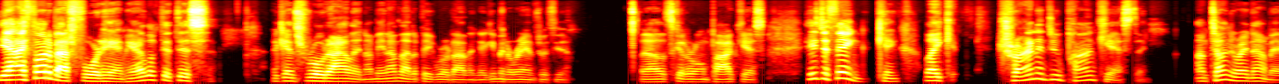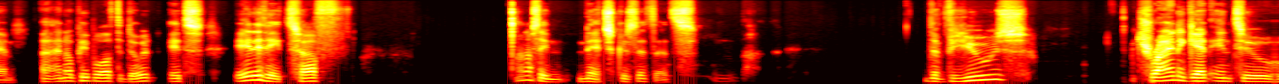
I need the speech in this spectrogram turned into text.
Yeah, I thought about Fordham here. I looked at this against Rhode Island. I mean, I'm not a big Rhode Island guy. Give me the Rams with you. Uh, let's get our own podcast. Here's the thing, King. Like trying to do podcasting. I'm telling you right now, man. I know people have to do it. It's it is a tough. I don't say niche because that's that's the views trying to get into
